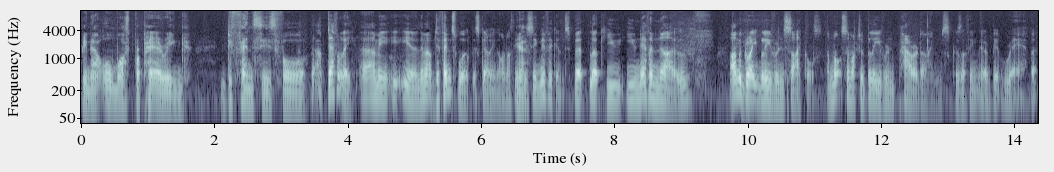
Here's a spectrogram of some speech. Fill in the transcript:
be now almost preparing defences for? Uh, Definitely. Uh, I mean, you know, the amount of defence work that's going on, I think, Yeah. is significant. But look, you, you never know. I'm a great believer in cycles. I'm not so much a believer in paradigms because I think they're a bit rare. But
